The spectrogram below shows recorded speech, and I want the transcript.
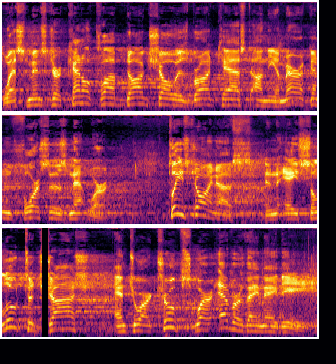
Westminster Kennel Club Dog Show is broadcast on the American Forces Network. Please join us in a salute to Josh and to our troops wherever they may be.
